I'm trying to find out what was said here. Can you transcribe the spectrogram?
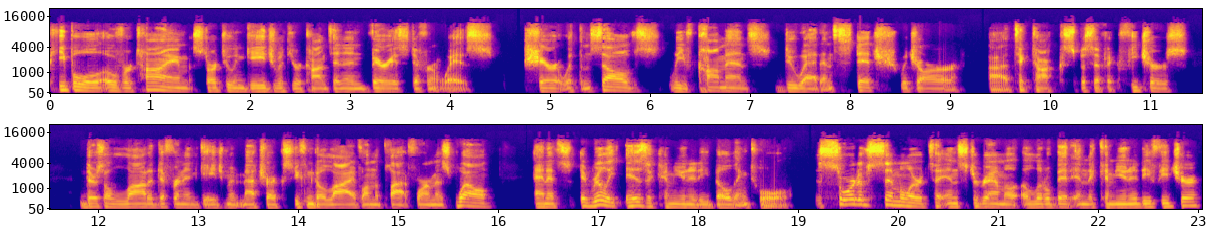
people will over time start to engage with your content in various different ways. Share it with themselves, leave comments, duet and stitch, which are uh, TikTok specific features there's a lot of different engagement metrics. You can go live on the platform as well. And it's it really is a community building tool. Sort of similar to Instagram a, a little bit in the community feature,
